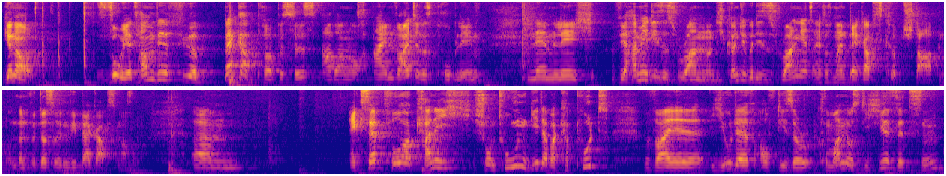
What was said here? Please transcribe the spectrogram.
Genau. So, jetzt haben wir für Backup-Purposes aber noch ein weiteres Problem, nämlich wir haben hier dieses Run und ich könnte über dieses Run jetzt einfach mein Backup-Skript starten und dann wird das irgendwie Backups machen. Ähm, Except for kann ich schon tun, geht aber kaputt, weil UDEV auf diese Kommandos, die hier sitzen,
